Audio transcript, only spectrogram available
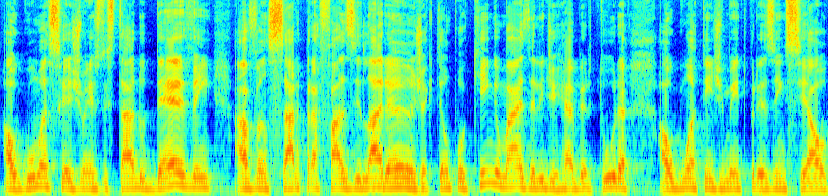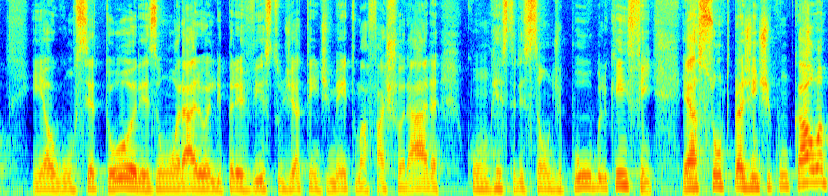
algumas regiões do Estado devem avançar para a fase laranja, que tem um pouquinho mais ali de reabertura, algum atendimento presencial em alguns setores, um horário ali previsto de atendimento, uma faixa horária com restrição de público, enfim. É assunto para a gente ir com calma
